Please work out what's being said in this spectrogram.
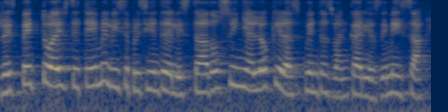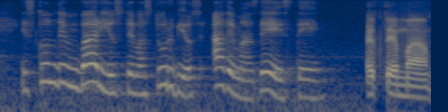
Respecto a este tema, el vicepresidente del Estado señaló que las cuentas bancarias de Mesa esconden varios temas turbios, además de este. El tema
